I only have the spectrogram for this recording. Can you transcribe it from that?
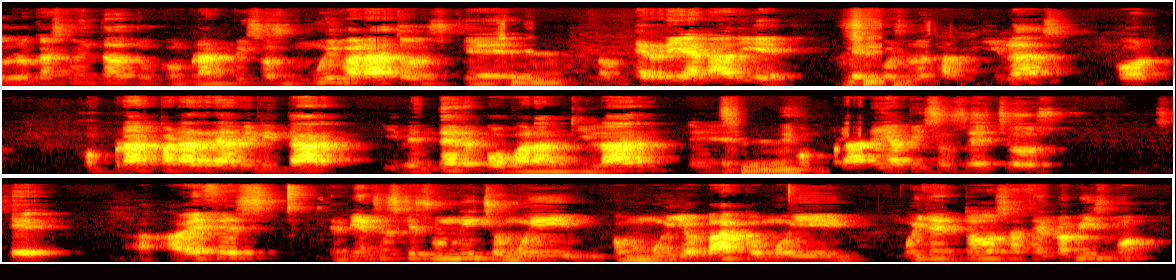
lo, que has comentado tú, comprar pisos muy baratos que no querría nadie, después los alquilas, por comprar para rehabilitar y vender o para alquilar, eh, comprar ya pisos hechos, es que a, veces te piensas que es un nicho muy, como muy opaco, muy, muy de todos hacen lo mismo,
